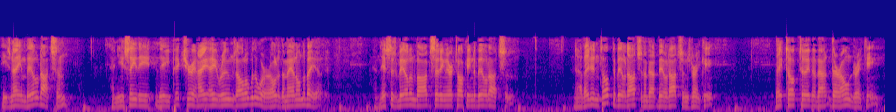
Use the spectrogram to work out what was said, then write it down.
He's named Bill Dotson. And you see the, the picture in AA rooms all over the world of the man on the bed. And this is Bill and Bob sitting there talking to Bill Dotson. Now, they didn't talk to Bill Dotson about Bill Dotson's drinking. They talked to him about their own drinking.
